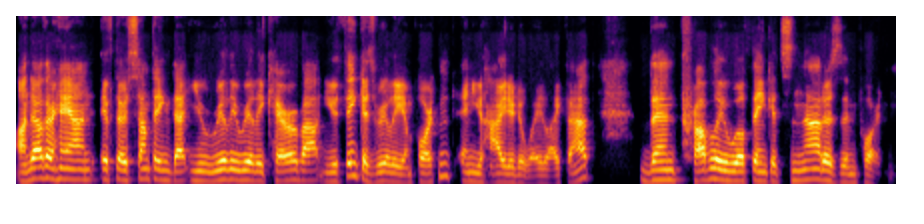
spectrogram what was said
On the other hand, if there's something that you really, really care about and you think is really important, and you hide it away like that, then probably we'll think it's not as important.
